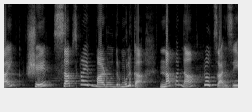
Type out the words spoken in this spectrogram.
ಲೈಕ್, ಶೇರ್, ಸಬ್ಸ್ಕ್ರೈಬ್ ಮಾಡುವುದರ ಮೂಲಕ ನಮ್ಮನ್ನ ಪ್ರೋತ್ಸಾಹಿಸಿ.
